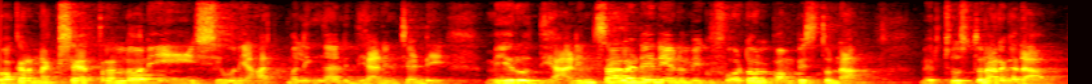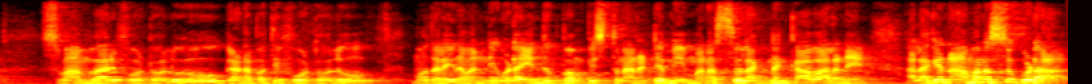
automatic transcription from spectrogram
గోకర్ణ క్షేత్రంలోని శివుని ఆత్మలింగాన్ని ధ్యానించండి. మీరు ధ్యానించాలనే నేను మీకు ఫోటోలు పంపిస్తున్నా. మీరు చూస్తున్నారు కదా స్వామివారి ఫోటోలు గణపతి ఫోటోలు మొదలైనవన్నీ కూడా ఎందుకు పంపిస్తున్నానంటే మీ మనస్సు లగ్నం కావాలనే. అలాగే నా మనస్సు కూడా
